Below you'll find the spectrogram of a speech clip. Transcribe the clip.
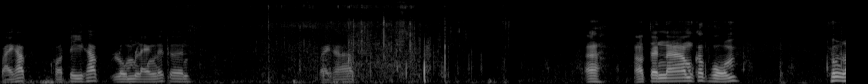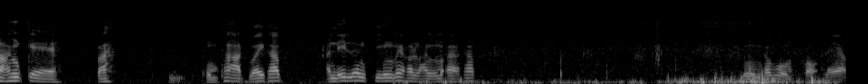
ไปครับ ขอตีครับ ลมแรงเหลือเกิน ไปครับอะเอาแต่น้ำครับผมลังแก่ ผมพลาดไว้ครับ อันนี้เรื่องจริงไม่เอาลังมาครับนู่นครับผมเกาะแล้ว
